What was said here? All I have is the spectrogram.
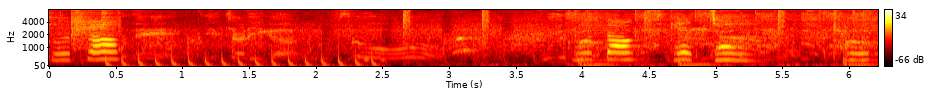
끄덕 구독 개쳐 구독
